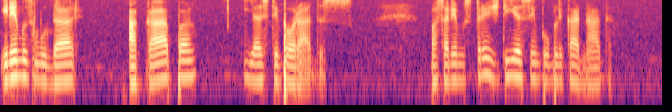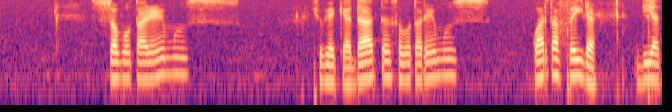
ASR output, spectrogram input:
iremos mudar a capa e as temporadas. Passaremos três dias sem publicar nada. Só voltaremos. Deixa eu ver aqui a data. Só voltaremos quarta-feira, dia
